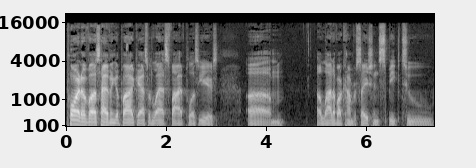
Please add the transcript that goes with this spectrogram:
part of us having a podcast for the last five plus years, um, a lot of our conversations speak to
